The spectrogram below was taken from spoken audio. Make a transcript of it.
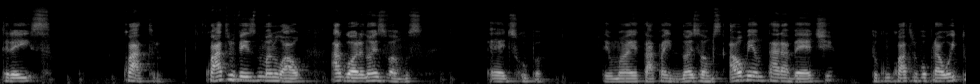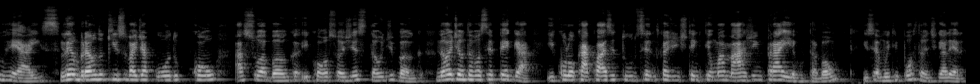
três, quatro quatro vezes no manual. Agora nós vamos. É, desculpa, tem uma etapa ainda. Nós vamos aumentar a bet Tô com 4, vou para 8 reais. Lembrando que isso vai de acordo com a sua banca e com a sua gestão de banca. Não adianta você pegar e colocar quase tudo, sendo que a gente tem que ter uma margem para erro, tá bom? Isso é muito importante, galera.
